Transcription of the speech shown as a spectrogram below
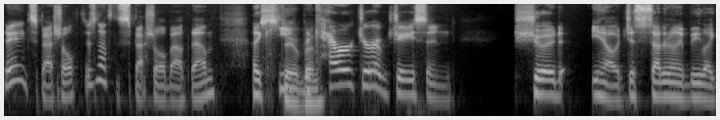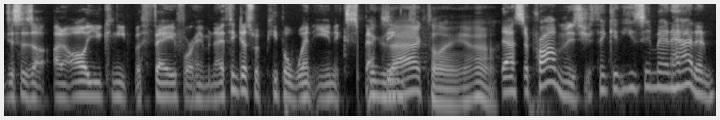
They ain't special. There's nothing special about them. Like he, the character of Jason should you know just suddenly be like this is a, an all you can eat buffet for him, and I think that's what people went in expecting. Exactly. Yeah. That's the problem is you're thinking he's in Manhattan.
